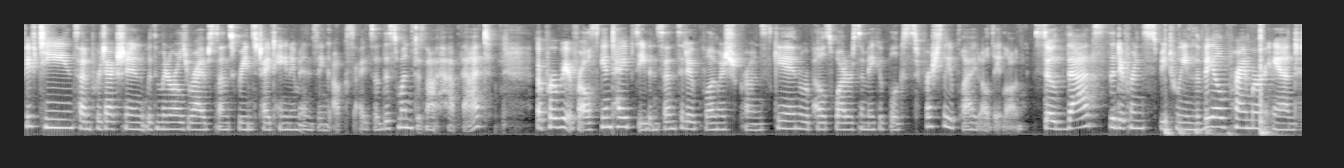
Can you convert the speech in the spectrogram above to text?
15 sun protection with mineral derived sunscreens, titanium, and zinc oxide. So this one does not have that. Appropriate for all skin types, even sensitive, blemish prone skin, repels water so makeup looks freshly applied all day long. So that's the difference between the Veil Primer and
